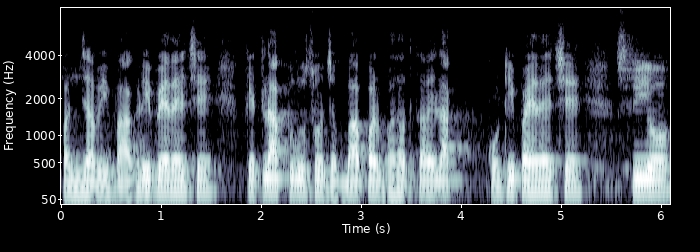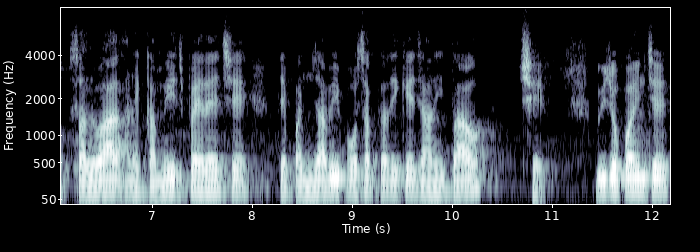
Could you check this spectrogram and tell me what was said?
પંજાબી પાઘડી પહેરે છે. કેટલાક પુરુષો જબ્બા પર ભરત કરેલા કોટી પહેરે છે. સ્ત્રીઓ સલવાર અને કમીજ પહેરે છે. તે પંજાબી પોશાક તરીકે જાણીતાઓ છે. બીજો પોઈન્ટ છે,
